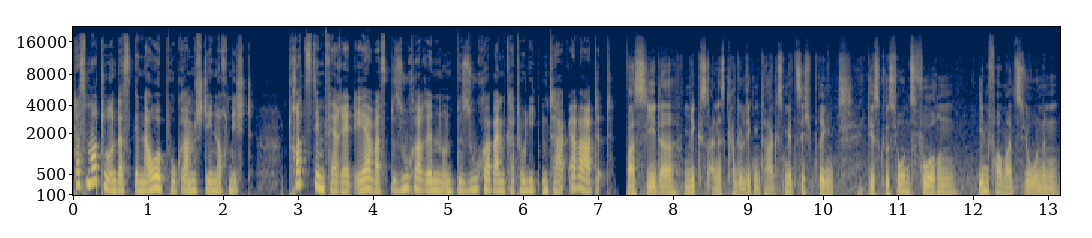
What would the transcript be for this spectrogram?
Das Motto und das genaue Programm stehen noch nicht. Trotzdem verrät er, was Besucherinnen und Besucher beim Katholikentag erwartet. Was jeder Mix eines Katholikentags mit sich bringt, Diskussionsforen, Informationen,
